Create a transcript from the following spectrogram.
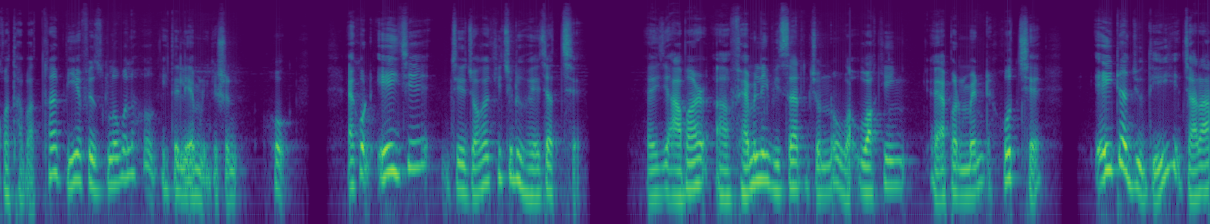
কথাবার্তা বিএফএস গ্লোবাল হোক ইতালি অ্যাপ্লিকেশন হোক। এখন এই যে যে জগা খিচুড়ি হয়ে যাচ্ছে, এই যে আবার ফ্যামিলি ভিসার জন্য ওয়ার্কিং অ্যাপয়েন্টমেন্ট হচ্ছে, এইটা যদি যারা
